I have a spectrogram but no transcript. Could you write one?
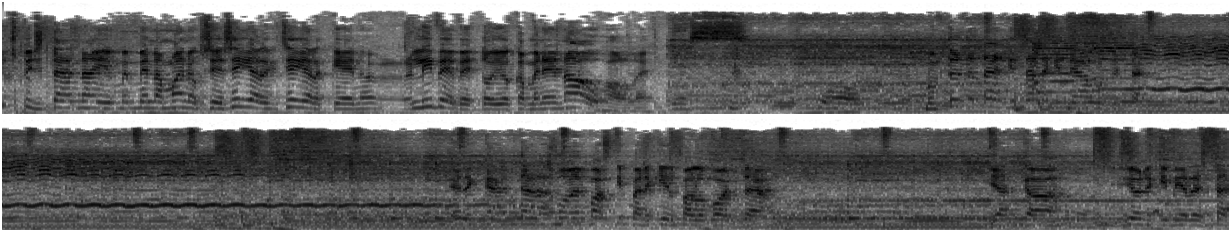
Yksi biisi tähän näin, ja me mennään mainoksiin, ja sen, jäl sen jälkeen liveveto, joka menee nauhalle. Yes. Mutta tätäkin, tätäkin te halusitte. Eli täällä Suomen paskipäinen kilpailun voittaja jatkaa joidenkin mielestä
